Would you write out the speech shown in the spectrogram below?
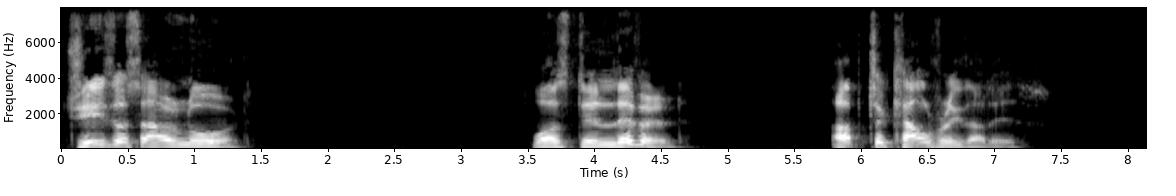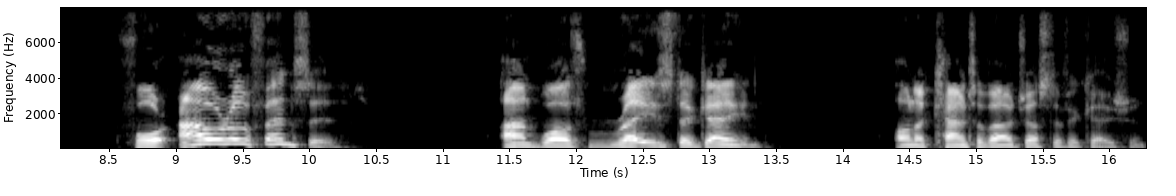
Jesus our Lord was delivered up to Calvary, that is, for our offences, and was raised again on account of our justification.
